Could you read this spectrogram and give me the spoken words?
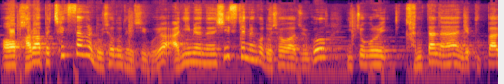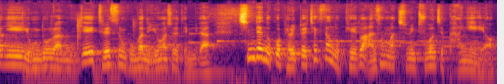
어, 바로 앞에 책상을 놓으셔도 되시고요. 아니면은 시스템 앵거 놓으셔가지고 이쪽으로 간단한 이제 붙박이 용도라든지 드레스룸 공간을 이용하셔도 됩니다. 침대 놓고 별도의 책상 놓기에도 안성맞춤인 두 번째 방이에요.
